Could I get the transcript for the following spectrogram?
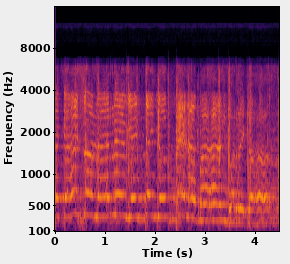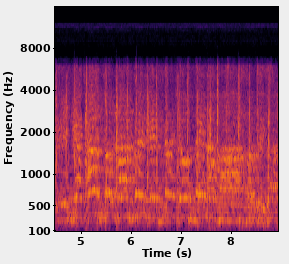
acaso la revienten yo te la mando a regar. Si acaso la revienta yo te la mando a regar.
